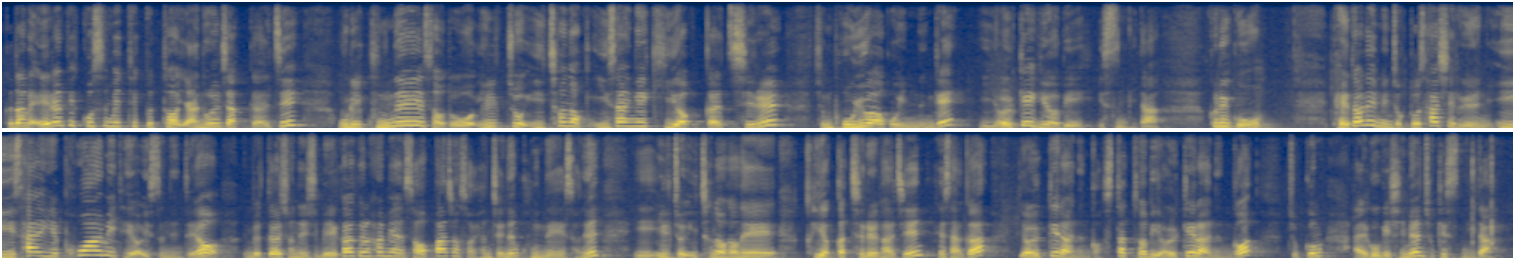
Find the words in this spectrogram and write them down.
그 다음에 LNP 코스메틱부터 야놀자까지 우리 국내에서도 1조 2천억 이상의 기업 가치를 지금 보유하고 있는 게 10개 기업이 있습니다. 그리고 배달의 민족도 사실은 이 사이에 포함이 되어 있었는데요. 몇 달 전에 이제 매각을 하면서 빠져서 현재는 국내에서는 이 1조 2천억 원의 기업 가치를 가진 회사가 10개라는 것, 스타트업이 10개라는 것 조금 알고 계시면 좋겠습니다.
